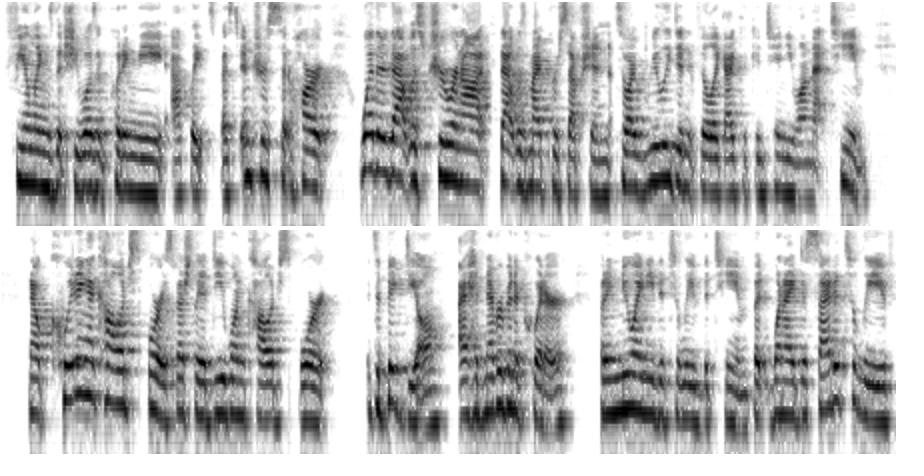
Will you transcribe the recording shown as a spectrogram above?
feelings that she wasn't putting the athlete's best interests at heart. Whether that was true or not, that was my perception. So I really didn't feel like I could continue on that team. Now, quitting a college sport, especially a D1 college sport, it's a big deal. I had never been a quitter, but I knew I needed to leave the team. But when I decided to leave,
